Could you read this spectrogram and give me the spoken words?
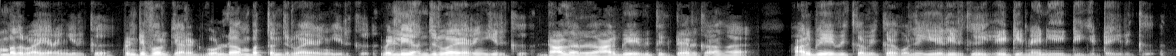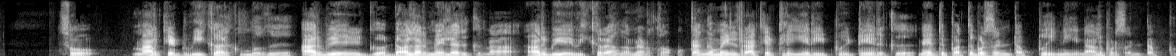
ஐம்பது ரூபாய் இறங்கியிருக்கு. டுவெண்ட்டி ஃபோர் கேரட் கோல்டு ஐம்பத்தஞ்சு ரூபாய் இறங்கியிருக்கு. வெள்ளி அஞ்சு ரூபாய் இறங்கியிருக்கு. டாலரு ஆர்பிஐ விற்றுக்கிட்டே இருக்காங்க. ஆர்பிஐ விற்க விற்க கொஞ்சம் ஏறி இருக்குது எயிட்டி நைன் எயிட்டி கிட்டே இருக்குது ஸோ மார்க்கெட் வீக்காக இருக்கும்போது ஆர்பிஐ டாலர் மேலே இருக்குன்னா ஆர்பிஐ விற்கிறாங்கன்னு அர்த்தம். தங்கமயில் ராக்கெட்டில் ஏறிட்டு போயிட்டே இருக்குது நேற்று பத்து பர்சன்ட் டப்பு இன்னைக்கு நாலு பர்சன்ட் டப்பு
